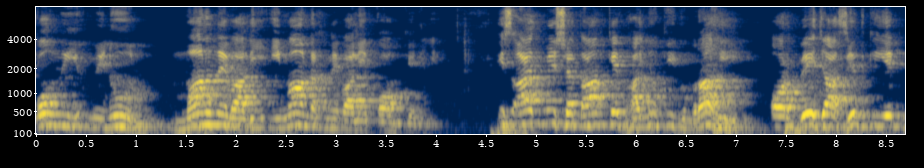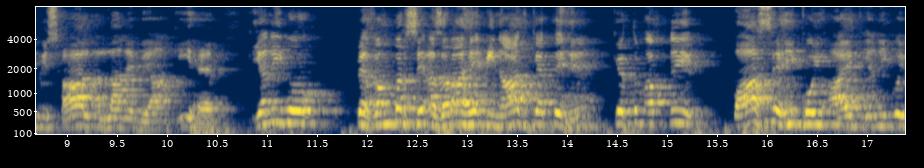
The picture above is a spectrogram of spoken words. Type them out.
قومی یؤمنون، ماننے والی، ایمان رکھنے والی قوم کے لیے۔ اس آیت میں شیطان کے بھائیوں کی گمراہی اور بے جا ضد کی ایک مثال اللہ نے بیان کی ہے یعنی وہ پیغمبر سے ازراہ اناد کہتے ہیں کہ تم اپنے پاس سے ہی کوئی آیت یعنی کوئی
